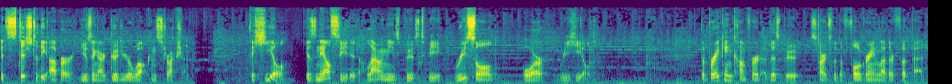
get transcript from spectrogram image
It's stitched to the upper using our Goodyear welt construction. The heel is nail seated, allowing these boots to be resoled or reheeled. The breaking comfort of this boot starts with a full grain leather footbed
